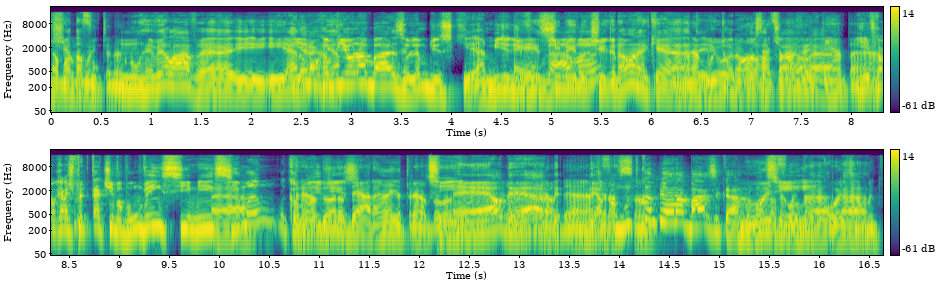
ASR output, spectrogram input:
Mexia Botafogo muito, né? não revelava. é, e, e era, E um era momento- campeão na base, eu lembro disso, que a mídia É divulgava. esse time aí do Tigrão, né? Que é, É, muito bom, do 79 Rafael, é. 80. E é. ficava aquela expectativa, vamos ver em cima, e em cima, O como treinador o. De Aranha, o treinador. Sim. É, o Dé. É, O Dé Dé foi muito campeão na base, cara. Muito, Botafogo, muita é, coisa. é. Muito,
